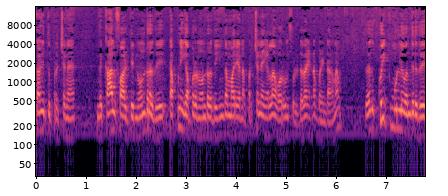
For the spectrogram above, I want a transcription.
கழுத்து பிரச்சனை இந்த கால் ஃபால்ட்டு நொன்றது டப்னிக்கு அப்புறம் நொன்றது இந்த மாதிரியான பிரச்சனைகள்லாம் வரும்னு சொல்லிட்டு தான் என்ன பண்ணிட்டாங்கன்னா அதாவது குயிக் முள் வந்துருது.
